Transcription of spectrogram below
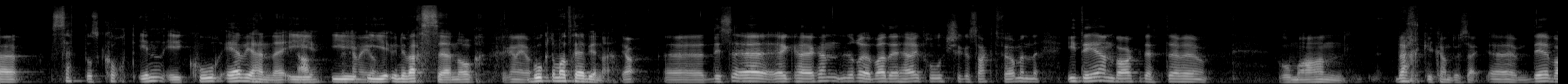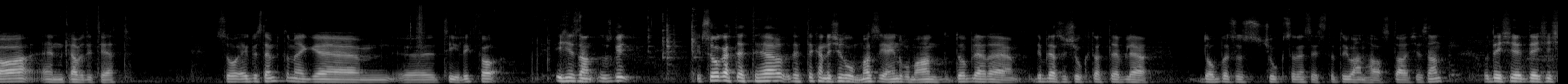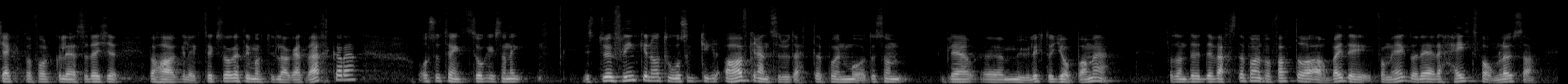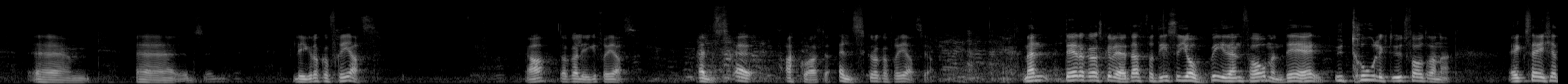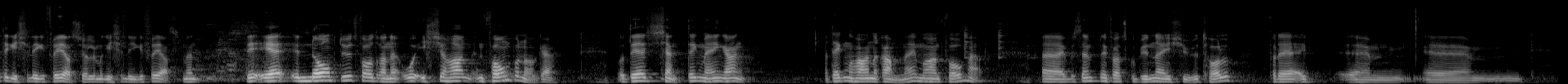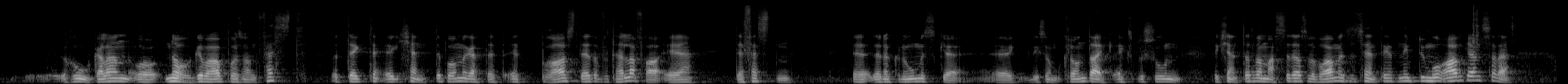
sette oss kort inn i hvor er vi henne i, Ja, i, i universet når bok nummer tre begynner? Ja. Uh, disse, uh, jeg, jeg kan røpe det her, jeg tror ikke jeg har sagt før, men ideen bak dette romanverket, kan du si, uh, det var en graviditet. Så jeg bestemte meg tidlig for Ikke sant? Nå skal jeg, jeg så at dette her dette kan ikke rommes i én roman. Da blir det, det blir så tjukt at det blir dobbelt så tjukk som den siste til Johan Harstad. ikke sant? Og det er, ikke, det er ikke kjekt for folk å lese. Det er ikke behagelig. Så jeg så at jeg måtte lage et verk av det. Og så tenkte, så jeg sånn jeg, Hvis du er flink nå, Tore, så avgrenser du dette på en måte som blir uh, mulig å jobbe med. For sånn, det, det verste for en forfatter å arbeide for meg, da, det er det helt formløse. Uh, uh, liker dere frijazz? Ja, dere liker frijazz. Elsk, eh, akkurat. ja. Elsker dere frijazz, ja. Men det dere skal vite at for de som jobber i den formen, det er utrolig utfordrende. Jeg sier ikke at jeg ikke liker frijazz, selv om jeg ikke liker frijazz. Men det er enormt utfordrende å ikke ha en form på noe. Og det kjente jeg med en gang. At jeg må ha en ramme, jeg må ha en form her. Eh, jeg bestemte meg for at jeg skulle begynne i 2012. fordi jeg, ehm, ehm, Rogaland og Norge var på sånn fest. Og jeg, jeg kjente på meg at et, et bra sted å fortelle fra er det festen. Eh, den økonomiske eh, liksom Klondyke-eksplosjonen. Så jeg kjente at det var masse der som var bra, men så kjente jeg at nei, du må avgrense det.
